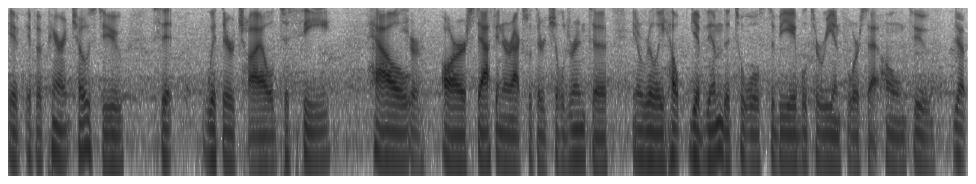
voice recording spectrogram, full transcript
if, if a parent chose to, sit with their child to see how Sure. our staff interacts with their children to you know really help give them the tools to be able to reinforce at home too. Yep.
